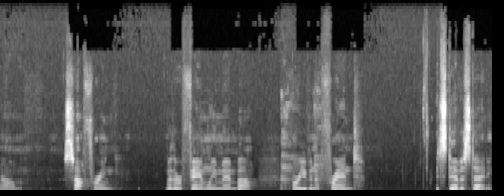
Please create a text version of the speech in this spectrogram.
um, suffering, whether a family member or even a friend? It's devastating.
